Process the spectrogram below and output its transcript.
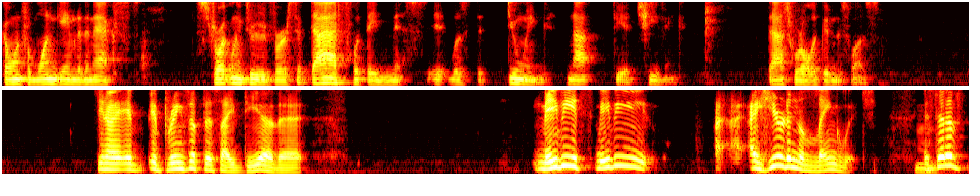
going from one game to the next, struggling through adversity. That's what they miss. It was the doing, not the achieving. That's where all the goodness was. You know, it, it brings up this idea that maybe it's maybe I, I hear it in the language. Hmm. Instead of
